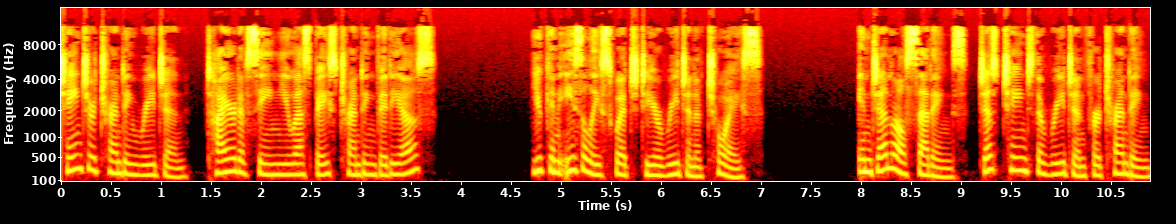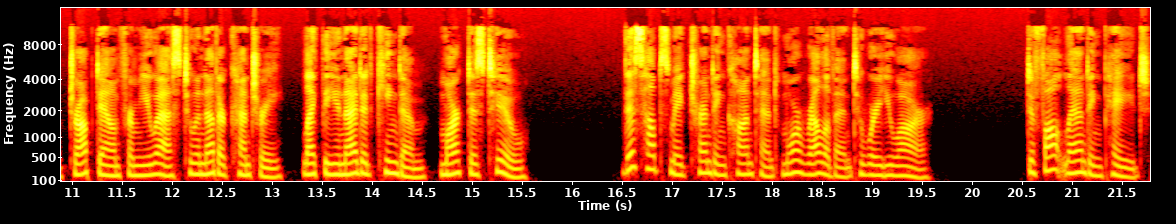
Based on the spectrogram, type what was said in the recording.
Change your trending region. Tired of seeing US based trending videos? You can easily switch to your region of choice. In general settings, just change the region for trending drop down from US to another country, like the United Kingdom, marked as 2. This helps make trending content more relevant to where you are. Default landing page,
